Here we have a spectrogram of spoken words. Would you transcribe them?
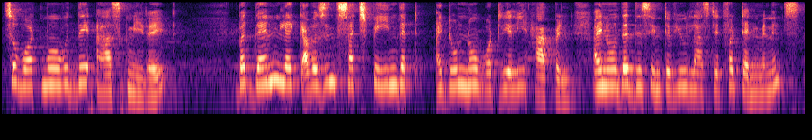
So, what more would they ask me, right? But then, like, I was in such pain that I don't know what really happened. I know that this interview lasted for 10 minutes.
